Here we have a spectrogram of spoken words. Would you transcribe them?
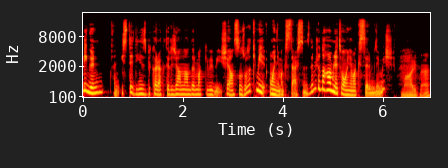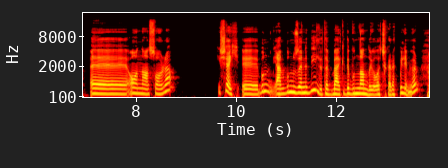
bir gün hani istediğiniz bir karakteri canlandırmak gibi bir şansınız olsa kimi oynamak istersiniz demiş. O da Hamlet'i oynamak isterim demiş. Marime. Ee, ondan sonra şey e, bunun yani bunun üzerine değil de tabii belki de bundan da yola çıkarak bilemiyorum. Hı.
